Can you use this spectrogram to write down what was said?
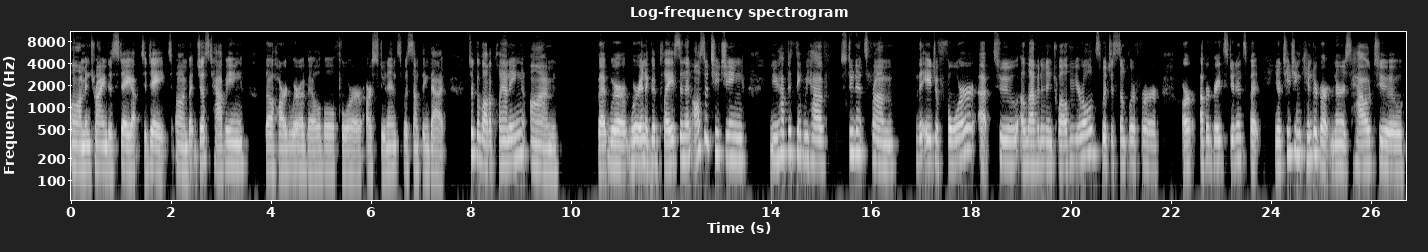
um, and trying to stay up to date. Um, but just having the hardware available for our students was something that took a lot of planning. Um, but we're we're in a good place. And then also teaching, you have to think we have students from the age of four up to 11 and 12 year olds, which is simpler for our upper grade students. But you know, teaching kindergartners how to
